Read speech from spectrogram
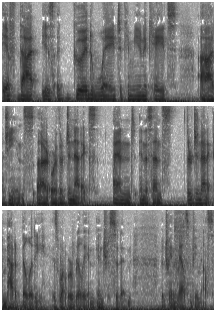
if that is a good way to communicate uh, genes uh, or their genetics, and in a sense, their genetic compatibility is what we're really interested in between the males and females.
